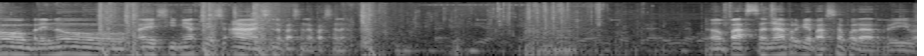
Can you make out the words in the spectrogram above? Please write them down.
hombre, no... A ver, si me haces... Ah, si no pasa nada, pasa nada. No pasa nada porque pasa por arriba.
